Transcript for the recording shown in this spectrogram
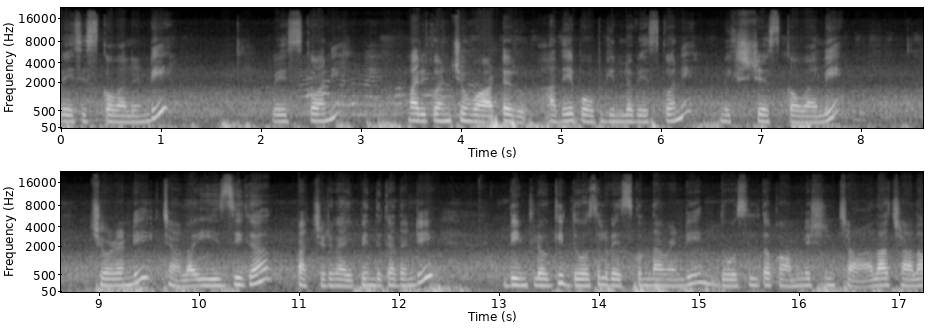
వేసేసుకోవాలండి. వేసుకొని మరి కొంచెం వాటరు అదే పోపు గిన్నెలో వేసుకొని మిక్స్ చేసుకోవాలి. చూడండి చాలా ఈజీగా పచ్చడి అయిపోయింది కదండి. దీంట్లోకి దోశలు వేసుకుందామండి. దోశలతో కాంబినేషన్ చాలా చాలా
